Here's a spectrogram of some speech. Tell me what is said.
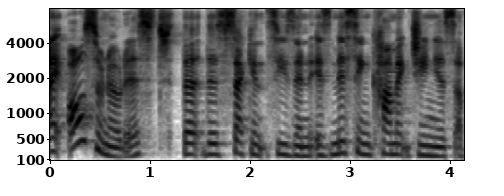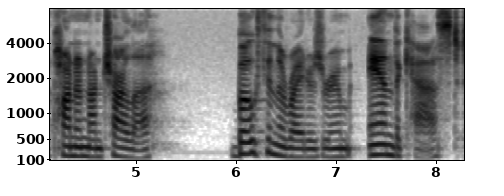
I also noticed that this second season is missing comic genius Aparna Nancherla, both in the writer's room and the cast.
